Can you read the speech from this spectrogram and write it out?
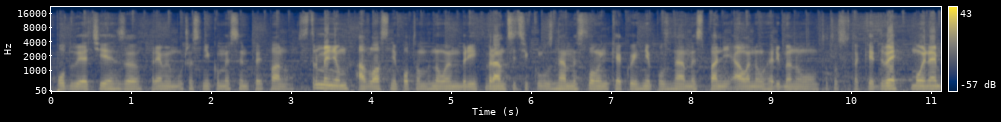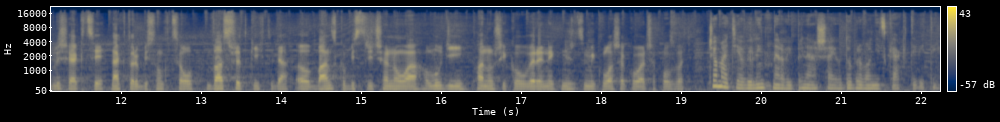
podujatie s priamým účastníkom SMP pánom Strmeňom a vlastne potom v novembri v rámci cyklu Známe Slovenky, ako ich nepoznáme s pani Alenou Heribanovou. Toto sú také dve moje najbližšie akcie, na ktoré by som chcel vás všetkých, teda bansko bystričanov a ľudí, fanúšikov verejnej knižnice Mikuláša Kováča pozvať. Čo Matejovi Lindnerovi prinášajú dobrovoľnícke aktivity?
